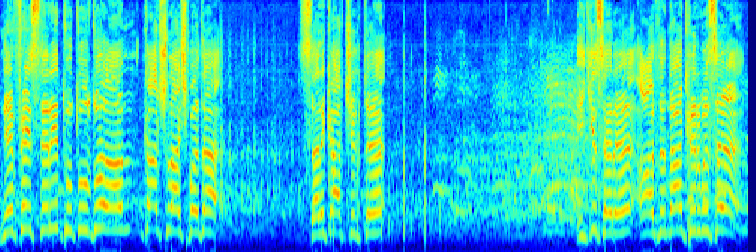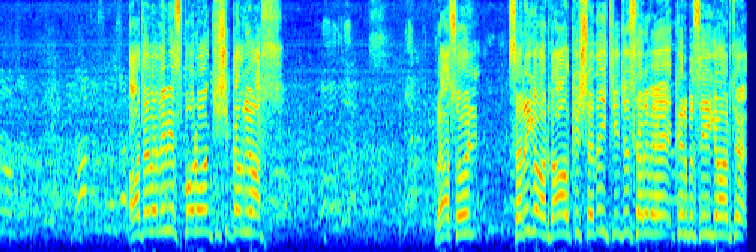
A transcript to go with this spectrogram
Nefesleri tutulduğu an karşılaşmada sarı kart çıktı. İki sarı ardından kırmızı. Adana Demirspor 10 kişi kalıyor. Rasul sarı gördü, alkışladı. ikinci sarı ve kırmızıyı gördü.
